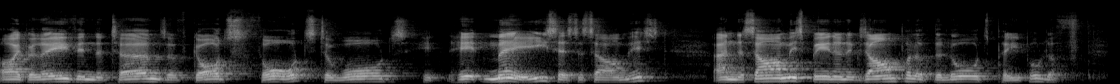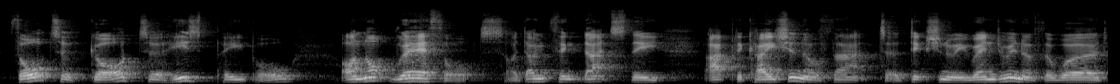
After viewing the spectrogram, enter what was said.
I believe in the terms of God's thoughts towards me, says the psalmist, and the psalmist being an example of the Lord's people, the thoughts of God to his people are not rare thoughts. I don't think that's the application of that uh, dictionary rendering of the word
